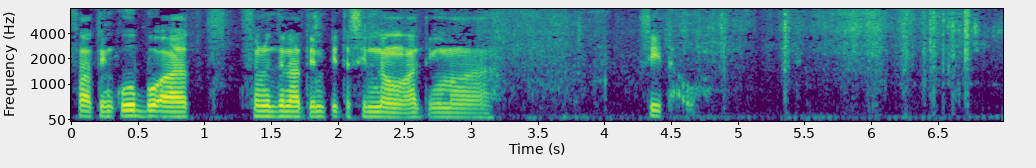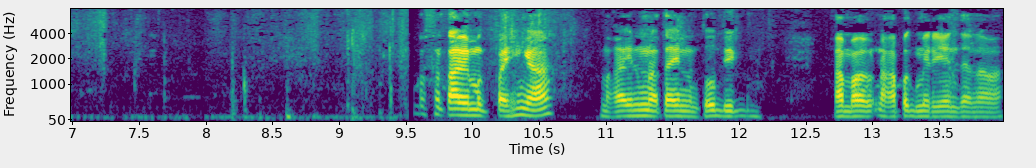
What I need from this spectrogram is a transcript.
sa ating kubo at sunod na natin pitasin ng ating mga sitaw. Basta tayo magpahinga nakainom na tayo ng tubig. Tama- nakapagmerienda na.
